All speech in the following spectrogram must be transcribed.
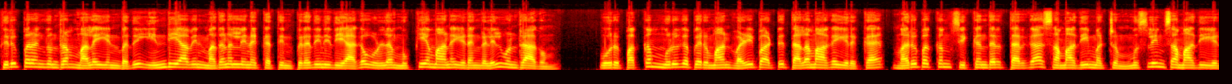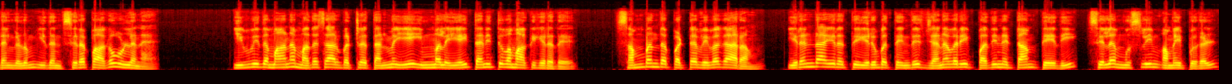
திருப்பரங்குன்றம் மலை என்பது இந்தியாவின் மதநல்லிணக்கத்தின் பிரதிநிதியாக உள்ள முக்கியமான இடங்களில் ஒன்றாகும். ஒரு பக்கம் முருகப்பெருமான் வழிபாட்டு தலமாக இருக்க மறுபக்கம் சிக்கந்தர் தர்கா சமாதி மற்றும் முஸ்லிம் சமாதி இடங்களும் இதன் சிறப்பாக உள்ளன. இவ்விதமான மதசார்பற்ற தன்மையே இம்மலையை தனித்துவமாக்குகிறது. சம்பந்தப்பட்ட விவகாரம். இரண்டாயிரத்து இருபத்தைந்து ஜனவரி பதினெட்டாம் தேதி சில முஸ்லிம் அமைப்புகள்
